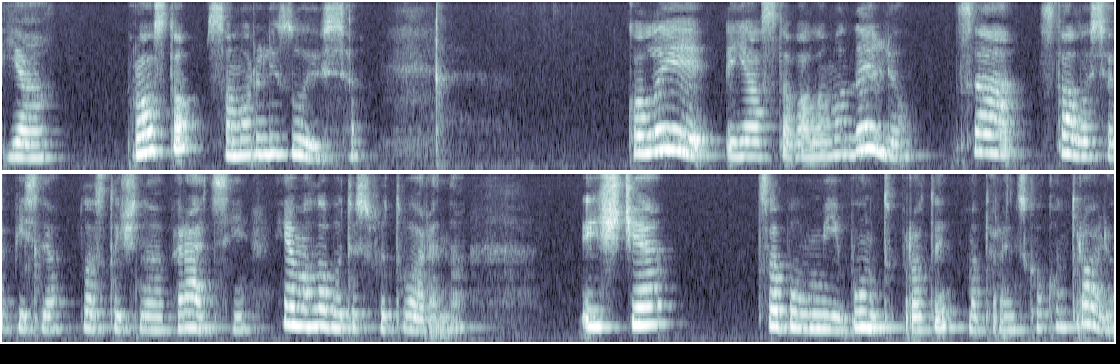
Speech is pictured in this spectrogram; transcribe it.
Я просто самореалізуюся. Коли я ставала моделлю, це сталося після пластичної операції. Я могла бути спотворена. І ще це був мій бунт проти материнського контролю.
